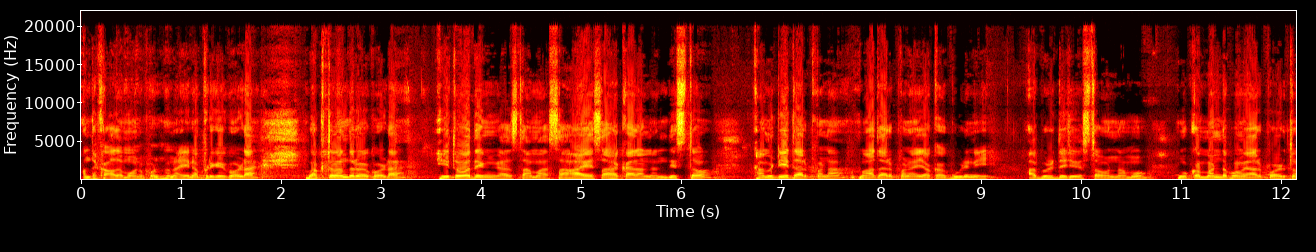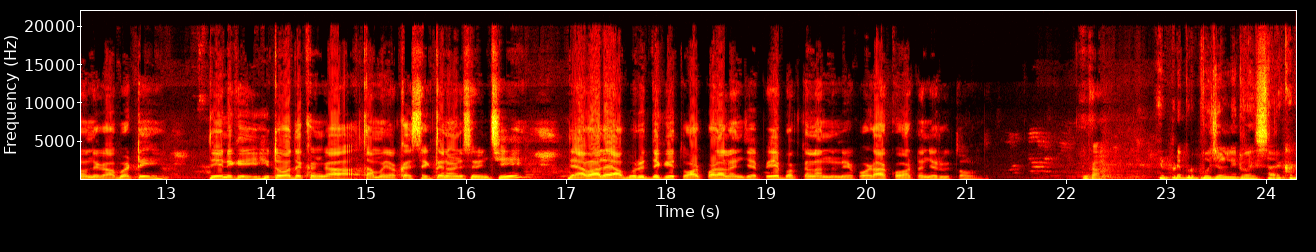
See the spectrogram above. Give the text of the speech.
అంత కాదమో అనుకుంటున్నాను. అయినప్పటికీ కూడా భక్తులందరూ కూడా హితోదంగా తమ సహాయ సహకారాలను అందిస్తూ కమిటీ తరపున మా తరపున ఈ యొక్క గుడిని అభివృద్ధి చేస్తూ ఉన్నాము. ముఖ మండపం ఏర్పడుతోంది కాబట్టి దీనికి హితోధికంగా తమ యొక్క శక్తిని అనుసరించి దేవాలయ అభివృద్ధికి తోడ్పడాలని చెప్పి భక్తులందరినీ కూడా కోరటం జరుగుతూ ఉంది ఇంకా ఎప్పుడెప్పుడు పూజలు నిర్వహిస్తారు ఇక్కడ?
